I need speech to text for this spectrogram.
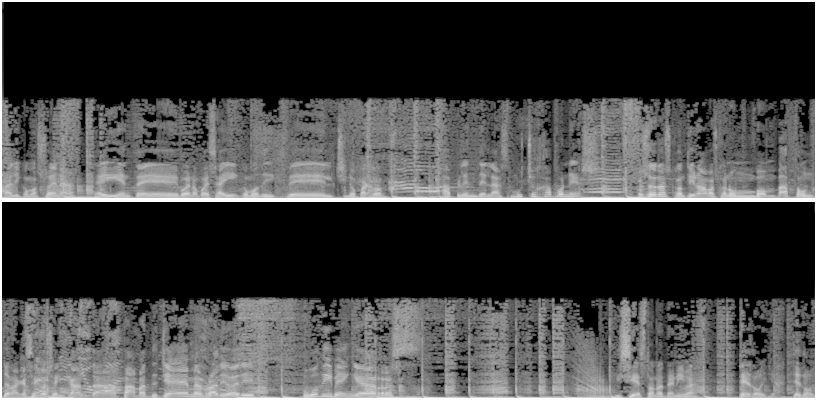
tal y como suena. Ahí bueno, pues ahí, como dice el chino Paco, aprenderás mucho japonés. Nosotros continuamos con un bombazo, un tema que sé que os encanta, Pump at the Jam, el Radio Edit, Woody Bangers. Y si esto no te anima, te doy ya, te doy.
